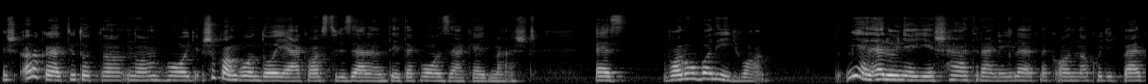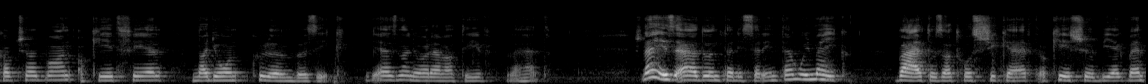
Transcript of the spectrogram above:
És arra kellett jutotnom, hogy sokan gondolják azt, hogy az ellentétek vonzák egymást. Ez valóban így van? Milyen előnyei és hátrányai lehetnek annak, hogy egy párkapcsolatban a két fél nagyon különbözik? Ugye ez nagyon relatív lehet. És nehéz eldönteni szerintem, hogy melyik változathoz sikert a későbbiekben.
